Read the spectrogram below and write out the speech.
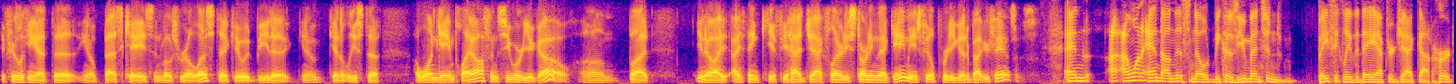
if you're looking at the you know best case and most realistic, it would be to you know get at least a, a one game playoff and see where you go. Um, but you know, I, I think if you had Jack Flaherty starting that game, you'd feel pretty good about your chances. And I, I want to end on this note because you mentioned basically the day after Jack got hurt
